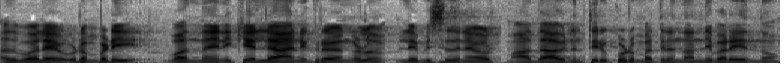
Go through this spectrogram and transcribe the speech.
അതുപോലെ ഉടമ്പടി വന്ന് എനിക്ക് എല്ലാ അനുഗ്രഹങ്ങളും ലഭിച്ചതിനെ മാതാവിനും തിരുക്കുടുംബത്തിനും നന്ദി പറയുന്നു.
